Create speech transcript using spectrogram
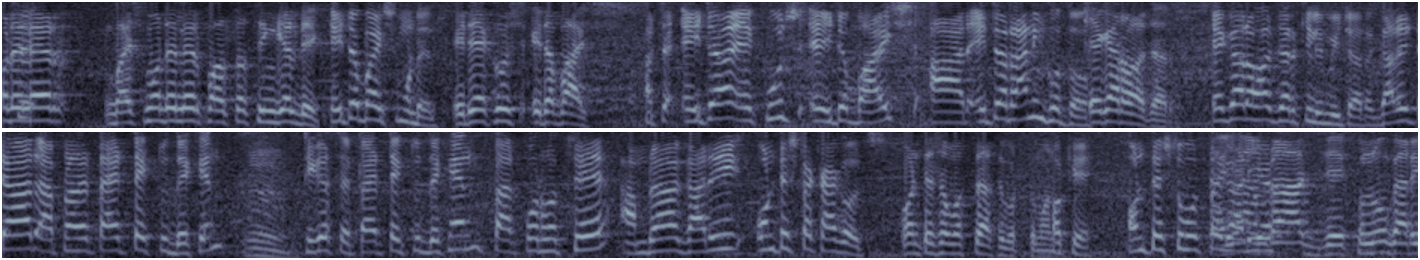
মডেলের বাইশ মডেলের পালসার সিঙ্গেল ডিক্স এটা বাইশ মডেল। এটা একুশ এটা বাইশ। আচ্ছা এইটা একুশ এইটা বাইশ আর এটা রানিং কত? এগারো হাজার। এগারো হাজার কিলোমিটার। গাড়িটার আপনারা টায়ারটা একটু দেখেন। ঠিক আছে টায়ারটা একটু দেখেন। তারপর হচ্ছে আমরা গাড়ি অনটেস্টটা কাগজ। অনটেস্ট অবস্থায় আছে বর্তমানে। ওকে অনটেস্ট অবস্থায় গাড়ি আমরা যে কোনো গাড়ি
